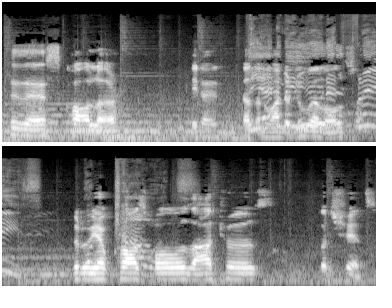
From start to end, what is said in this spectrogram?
This is a scholar. He doesn't want to duel also. Please! So we have crossbows, archers, good shit.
